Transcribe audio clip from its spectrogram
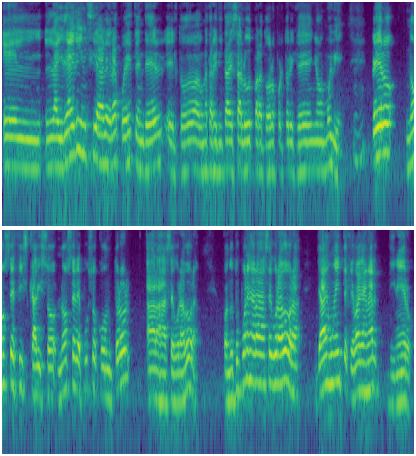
La idea inicial era pues extender el todo a una tarjetita de salud para todos los puertorriqueños, muy bien, pero no se fiscalizó, no se le puso control a las aseguradoras. Cuando tú pones a las aseguradoras, ya es un ente que va a ganar dinero,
